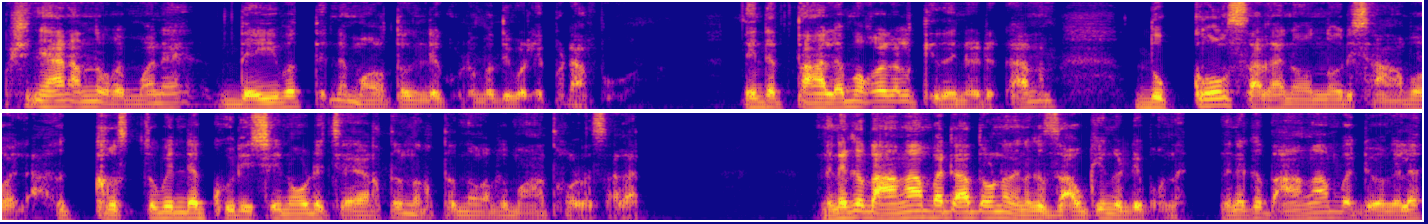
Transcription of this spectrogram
പക്ഷെ ഞാൻ അന്ന് പറയും മോനെ ദൈവത്തിന്റെ മഹത്വം നിന്റെ കുടുംബത്തിൽ വെളിപ്പെടാൻ പോകും നിന്റെ തലമുറകൾക്ക് ഇതിനൊരു കാരണം ദുഃഖവും സഹനവും ഒന്നും ഒരു ശാപമല്ല. അത് ക്രിസ്തുവിന്റെ കുരിശിനോട് ചേർത്ത് നിർത്തുന്നവർക്ക് മാത്രമുള്ള സഹനം. നിനക്ക് താങ്ങാൻ പറ്റാത്തതുകൊണ്ട് നിനക്ക് സൗഖ്യം കിട്ടിപ്പോന്നെ. നിനക്ക് താങ്ങാൻ പറ്റുമെങ്കിൽ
